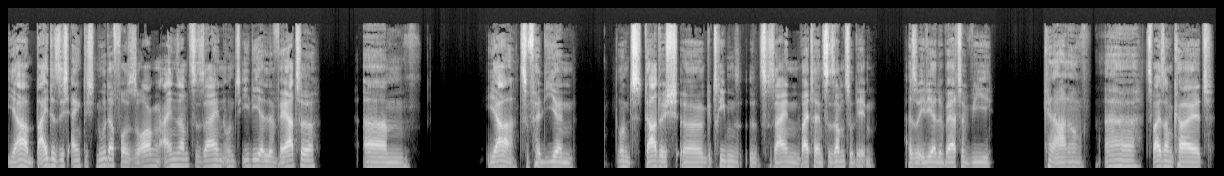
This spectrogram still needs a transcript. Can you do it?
ja beide sich eigentlich nur davor sorgen, einsam zu sein und ideelle Werte ähm, ja, zu verlieren und dadurch äh, getrieben äh, zu sein, weiterhin zusammenzuleben. Also ideale Werte wie, keine Ahnung, äh, Zweisamkeit,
